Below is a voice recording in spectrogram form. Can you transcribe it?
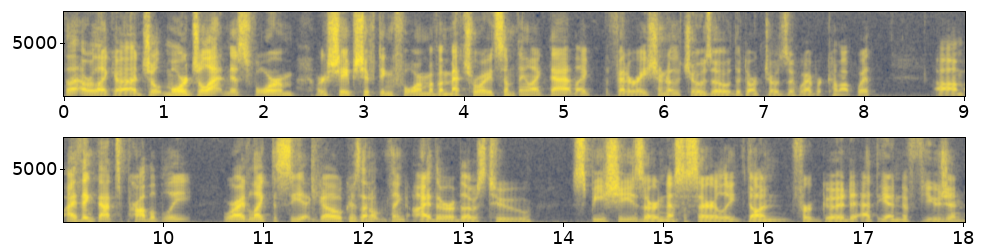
that, or like a, a gel- more gelatinous form or shape shifting form of a Metroid, something like that, like the Federation or the Chozo, the Dark Chozo, whoever come up with. Um, I think that's probably where I'd like to see it go because I don't think either of those two species are necessarily done for good at the end of Fusion.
